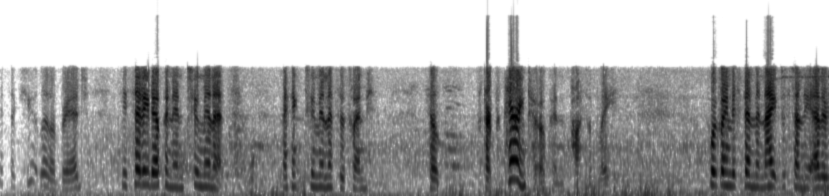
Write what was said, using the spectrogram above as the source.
It's a cute little bridge. He said he'd open in two minutes. I think two minutes is when he'll start preparing to open, possibly. We're going to spend the night just on the other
